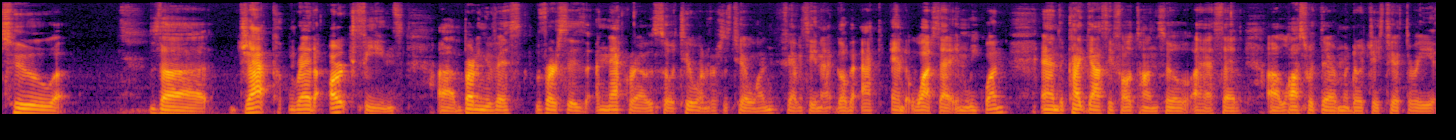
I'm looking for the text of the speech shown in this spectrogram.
to the Jack Red Archfiends, uh, Burning Abyss versus Nekroz, so tier 1 versus tier 1. If you haven't seen that, go back and watch that in week 1. And the Kite Galaxy Photon, so like I said, uh, lost with their Madolches tier 3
